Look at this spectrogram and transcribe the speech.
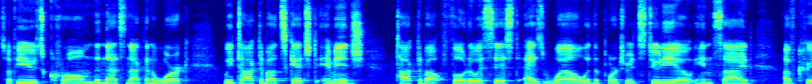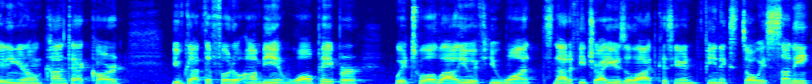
So if you use Chrome, then that's not going to work. We talked about Sketch to Image, talked about Photo Assist as well with the Portrait Studio inside of creating your own contact card. You've got the Photo Ambient Wallpaper, which will allow you if you want. It's not a feature I use a lot because here in Phoenix it's always sunny.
